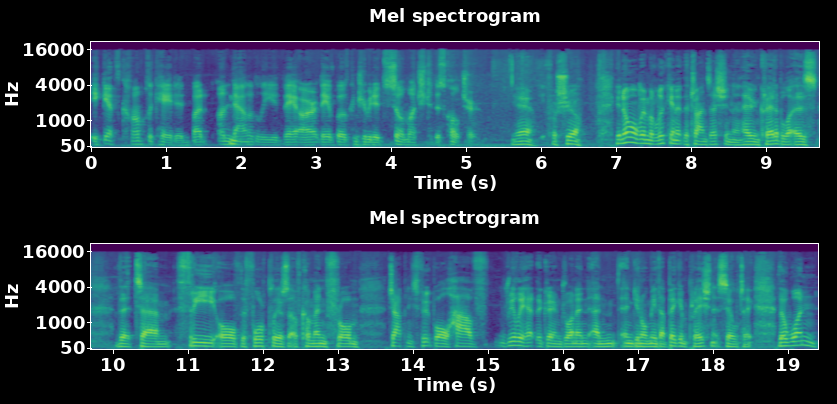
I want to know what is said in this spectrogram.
it gets complicated, but undoubtedly they are they have both contributed so much to this culture. Yeah, for sure. You know, when we're looking at the transition and how incredible it is that um, three of the four players that have come in from Japanese football have really hit the ground running and, and you know made a big impression at Celtic. The one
